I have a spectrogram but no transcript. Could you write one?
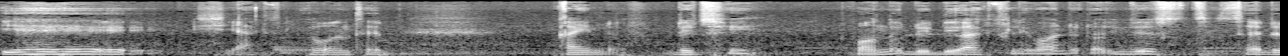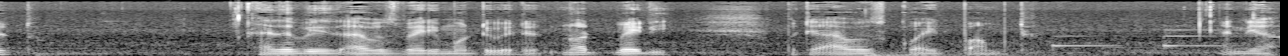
yay. She actually once said, Kind of. Did she? Sponzo, did you actually want it or you just said it? Either way, I was very motivated. Not very, but I was quite pumped. And yeah,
